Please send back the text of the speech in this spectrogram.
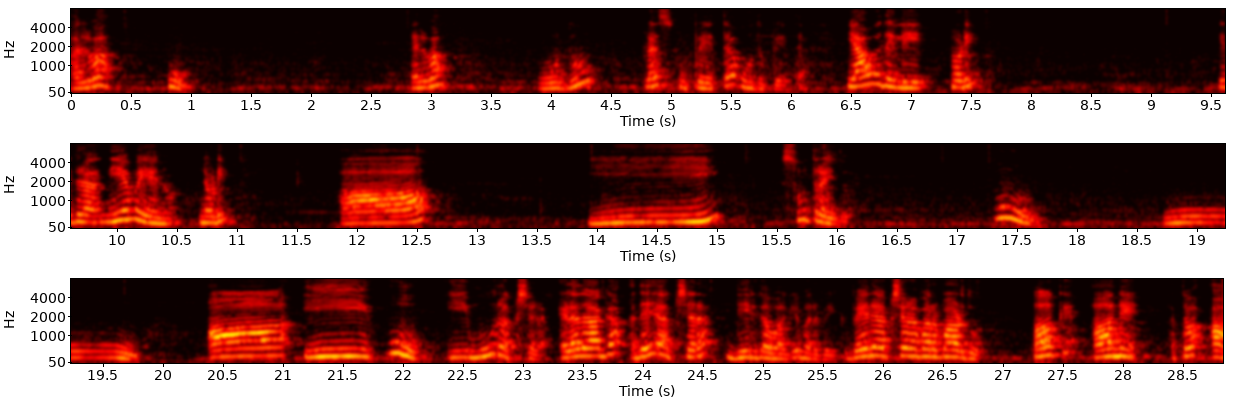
ಅಲ್ವಾ? ಉ ಅಲ್ವಾ? ಓದು ಪ್ಲಸ್ ಉಪೇತ ಓದುಪೇತ ಯಾವುದಲ್ಲಿ? ನೋಡಿ. ಇದರ ನಿಯಮ ಏನು? ನೋಡಿ. ಆ, ಈ ಸೂತ್ರ ಇದು. ಹೂ ಆ ಇ ಉ, ಈ ಮೂರು ಅಕ್ಷರ, ಎಳೆದಾಗ ಅದೇ ಅಕ್ಷರ ದೀರ್ಘವಾಗಿ ಬರಬೇಕು. ಬೇರೆ ಅಕ್ಷರ ಬರಬಾರ್ದು. ಓಕೆ, ಆನೆ ಅಥವಾ ಆ,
